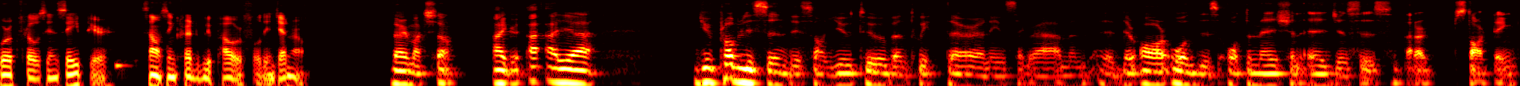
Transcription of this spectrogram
workflows in Zapier sounds incredibly powerful in general. Very much so. I agree. I, I uh, you've probably seen this on YouTube and Twitter and Instagram, and uh, there are all these automation agencies that are starting,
